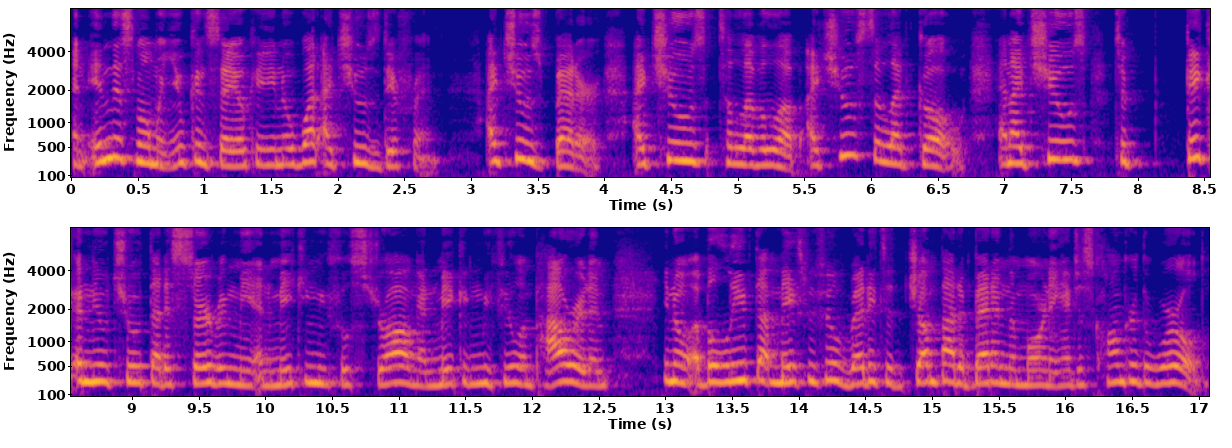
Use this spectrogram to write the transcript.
And in this moment, you can say, okay, you know what? I choose different. I choose better. I choose to level up. I choose to let go. And I choose to pick a new truth that is serving me and making me feel strong and making me feel empowered and you know, a belief that makes me feel ready to jump out of bed in the morning and just conquer the world.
